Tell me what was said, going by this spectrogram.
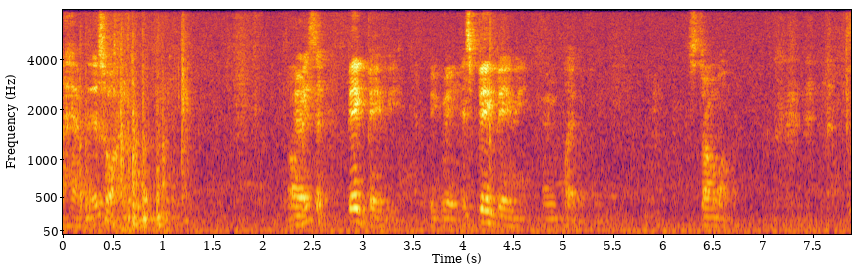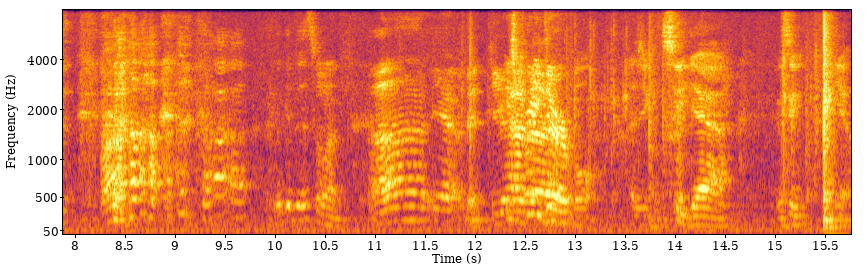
I have this one. Oh, Very- he's a big baby. Big baby. It's big baby. Let me play with him. Just throw him over. Look at this one. Uh, yeah. Do you He's have pretty a- durable, as you can see. Yeah. Is he? Yeah.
